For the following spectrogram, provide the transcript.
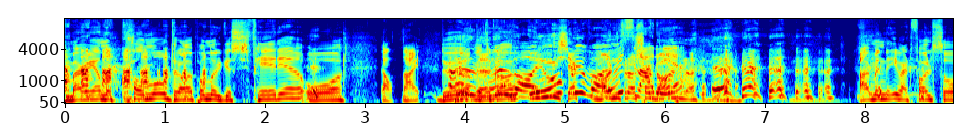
Marianne O'Connell drar på norgesferie, og ja, nei, du, vet du hva? var jo, Ung, kjekk mann fra Sverige. Nei, men I hvert fall så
